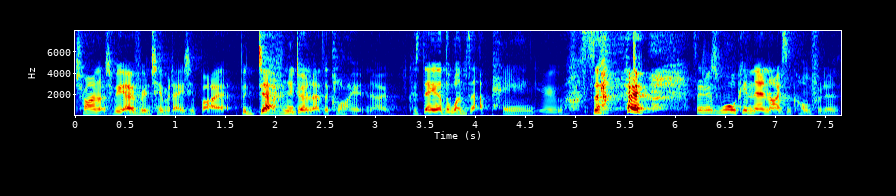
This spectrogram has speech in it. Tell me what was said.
try not to be over intimidated by it, but definitely don't let the client know because they are the ones that are paying you. So, so just walk in there nice and confident,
